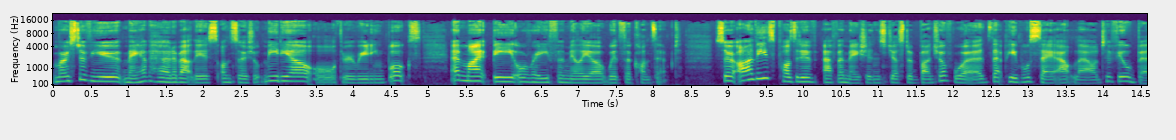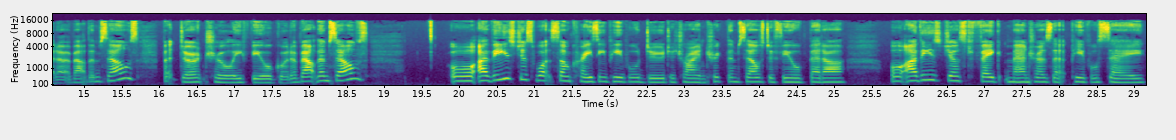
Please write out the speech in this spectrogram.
Most of you may have heard about this on social media or through reading books and might be already familiar with the concept. So, are these positive affirmations just a bunch of words that people say out loud to feel better about themselves but don't truly feel good about themselves? Or are these just what some crazy people do to try and trick themselves to feel better? Or are these just fake mantras that people say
